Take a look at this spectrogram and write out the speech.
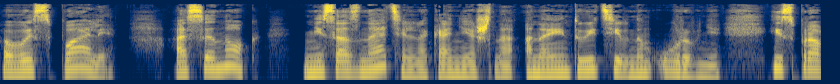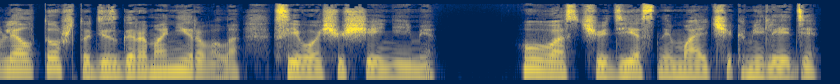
вы спали, а сынок Несознательно, конечно, а на интуитивном уровне исправлял то, что дисгармонировало с его ощущениями. «У вас чудесный мальчик, миледи».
